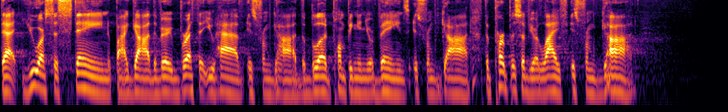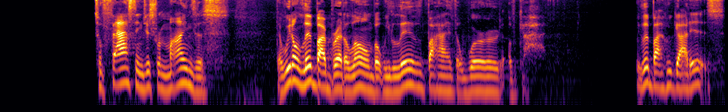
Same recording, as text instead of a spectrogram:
that you are sustained by God. The very breath that you have is from God. The blood pumping in your veins is from God. The purpose of your life is from God. So, fasting just reminds us that we don't live by bread alone, but we live by the word of God. We live by who God is.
